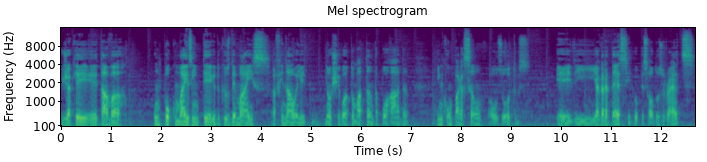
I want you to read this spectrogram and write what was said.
já que ele tava um pouco mais inteiro do que os demais, afinal ele não chegou a tomar tanta porrada em comparação aos outros. Ele agradece o pessoal dos Rats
